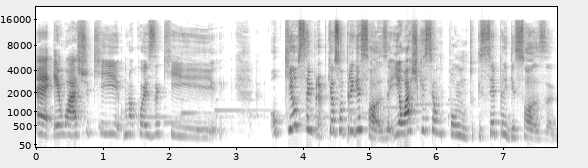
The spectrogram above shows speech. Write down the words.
É, eu acho que uma coisa que. O que eu sempre. Porque eu sou preguiçosa. E eu acho que esse é um ponto que ser preguiçosa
